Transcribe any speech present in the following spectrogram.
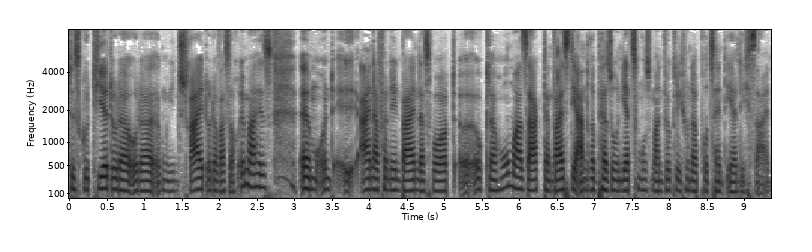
diskutiert oder, oder irgendwie ein Streit oder was auch immer ist, ähm, und äh, einer von den beiden das Wort äh, Oklahoma sagt, dann weiß die andere Person, jetzt muss man wirklich 100% ehrlich sein.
